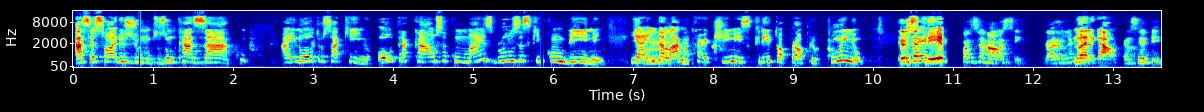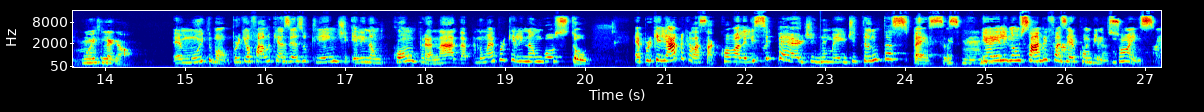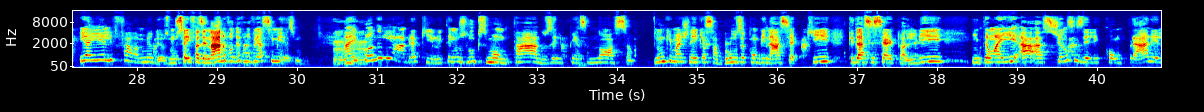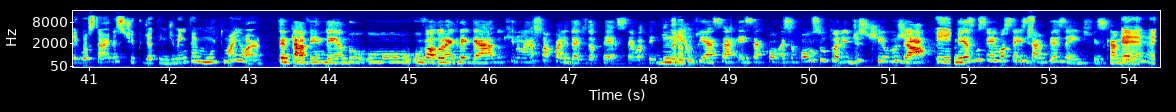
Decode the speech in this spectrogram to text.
Acessórios juntos, um casaco. Aí no outro saquinho, outra calça com mais blusas que combinem. E ainda hum. lá na cartinha, escrito a próprio punho. Eu já recebi um condicional assim. Agora eu Não é legal? recebi, muito legal. É muito bom, porque eu falo que às vezes o cliente ele não compra nada, não é porque ele não gostou, é porque ele abre aquela sacola, ele se perde no meio de tantas peças. Uhum. E aí ele não sabe fazer combinações. E aí ele fala: Meu Deus, não sei fazer nada, vou devolver assim mesmo. Uhum. Aí quando ele abre aquilo e tem os looks montados, ele pensa: Nossa, nunca imaginei que essa blusa combinasse aqui, que desse certo ali. Então aí a, as chances dele comprar e ele gostar desse tipo de atendimento é muito maior. Você está vendendo o, o valor agregado que não é só a qualidade da peça, é o atendimento não. e essa, essa, essa consultoria de estilo já, e... mesmo sem você estar presente fisicamente. É,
